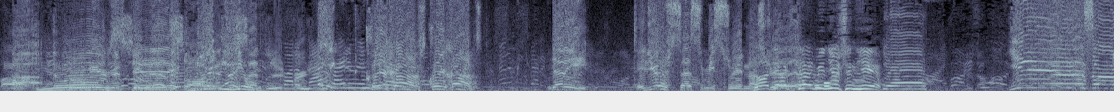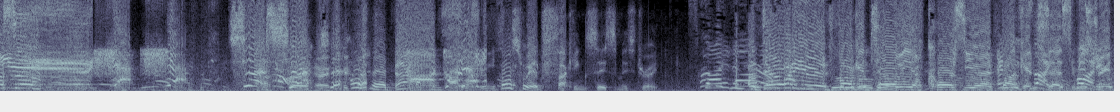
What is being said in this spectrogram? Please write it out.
oh no, you're gonna sing that song in the censored version. Clear comms, clear comms. Daddy, did you have Sesame Street in Australia? ammunition here! Yeah. Yeah, that's awesome! Shut, ah, shut. Of course we had fucking Sesame Street. Oh, don't even fucking tell me, of course you had fucking Sesame Street.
